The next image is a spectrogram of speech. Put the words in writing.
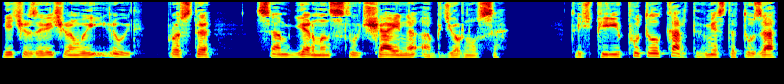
вечер за вечером выигрывают. Просто сам Герман случайно обдернулся. То есть перепутал карты, вместо туза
